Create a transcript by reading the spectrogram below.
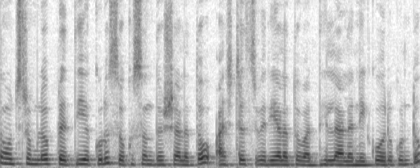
సంవత్సరంలో ప్రతి ఒక్కరూ సుఖ సంతోషాలతో అష్టైశ్వర్యాలతో వర్ధిల్లాలని కోరుకుంటూ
